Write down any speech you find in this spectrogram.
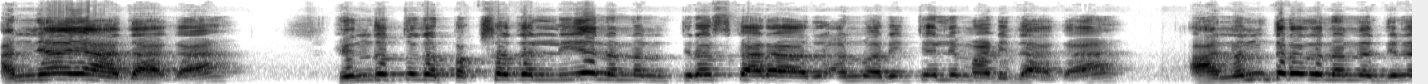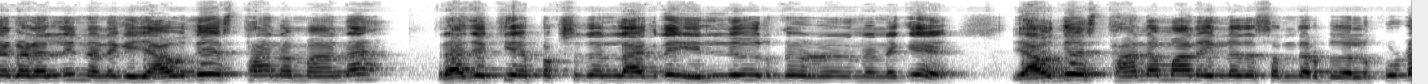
ಅನ್ಯಾಯ ಆದಾಗ, ಹಿಂದುತ್ವದ ಪಕ್ಷದಲ್ಲಿಯೇ ನನ್ನನ್ನು ತಿರಸ್ಕಾರ ಅನ್ನುವ ರೀತಿಯಲ್ಲಿ ಮಾಡಿದಾಗ, ಆ ನಂತರದ ನನ್ನ ದಿನಗಳಲ್ಲಿ ನನಗೆ ಯಾವುದೇ ಸ್ಥಾನಮಾನ ರಾಜಕೀಯ ಪಕ್ಷದಲ್ಲಾಗದೆ ಎಲ್ಲಿಯೂ ನನಗೆ ಯಾವುದೇ ಸ್ಥಾನಮಾನ ಇಲ್ಲದ ಸಂದರ್ಭದಲ್ಲೂ ಕೂಡ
